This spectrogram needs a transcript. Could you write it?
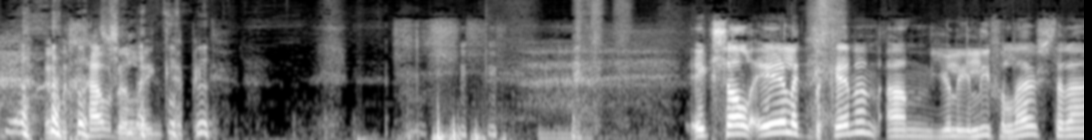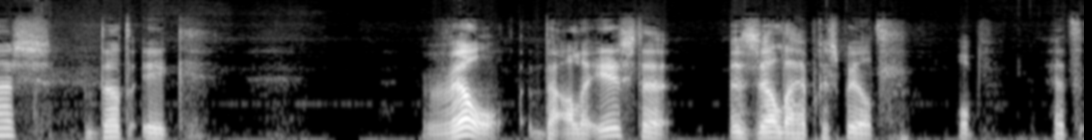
Een gouden link heb ik. ik zal eerlijk bekennen aan jullie lieve luisteraars dat ik wel de allereerste Zelda heb gespeeld op het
